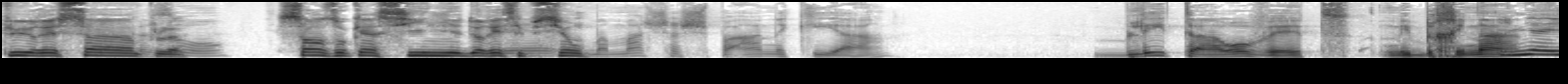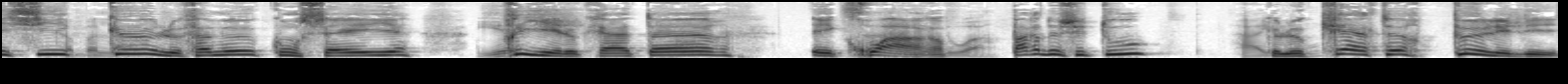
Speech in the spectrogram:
pur et simple, sans aucun signe de réception? Il n'y a ici que le fameux conseil prier le Créateur et croire. par-dessus tout que le Créateur peut l'aider,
